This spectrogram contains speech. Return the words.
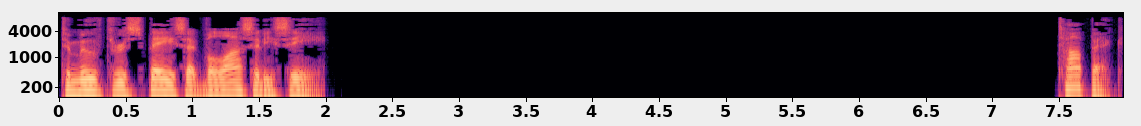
to move through space at velocity c. Topic:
